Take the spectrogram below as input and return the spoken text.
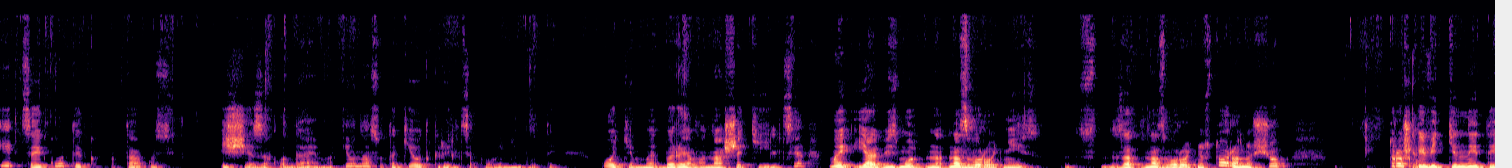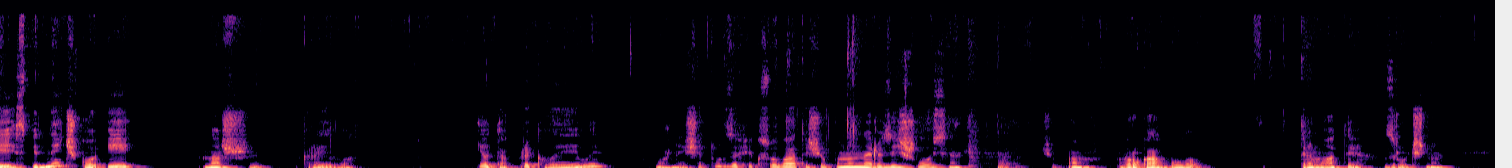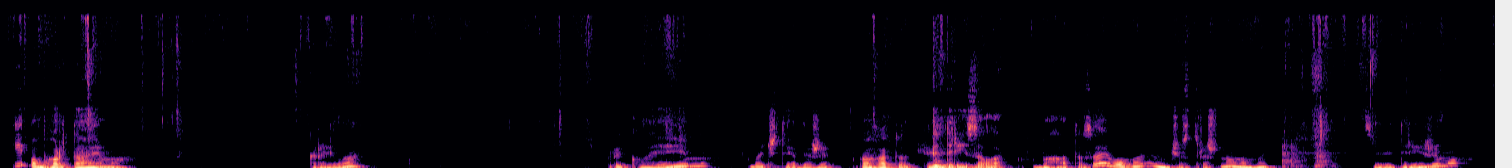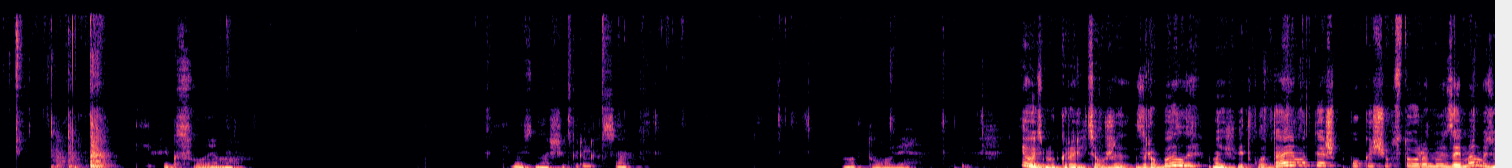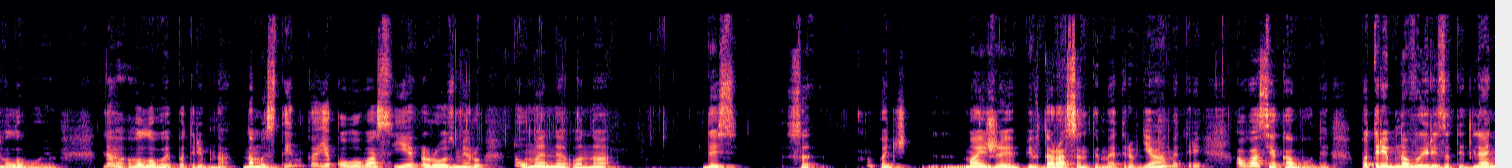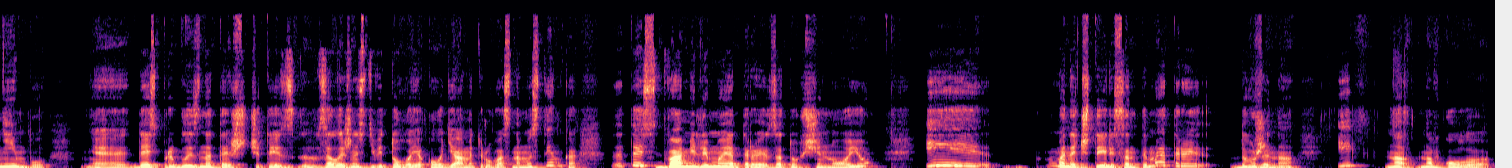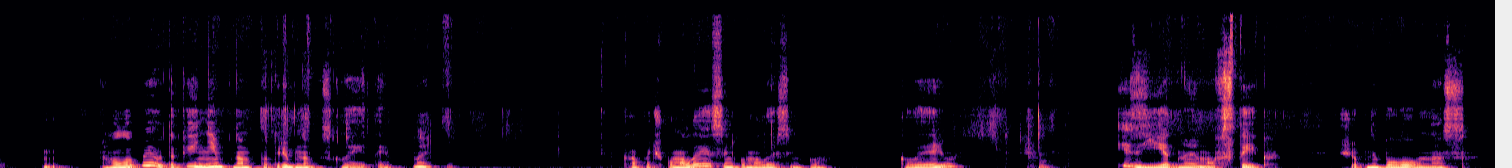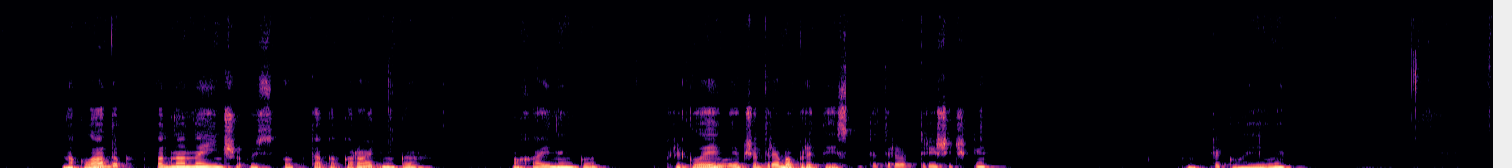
і цей кутик отак ось іще закладаємо. І у нас отакі от крильця повинні бути. Потім ми беремо наше тільце. Ми, я візьму на, зворотній, на зворотню сторону, щоб трошки відтінити спідничку і наше крило. І отак приклеїли. Можна ще тут зафіксувати, щоб воно не розійшлося, щоб вам в руках було тримати зручно. І обгортаємо крила, приклеїмо. Бачите, я навіть багато відрізала, багато зайвого, нічого страшного, ми це відріжемо і фіксуємо. І ось наші крильця готові. І ось ми крильця вже зробили, ми їх відкладаємо теж поки що в сторону і займемось головою. Для голови потрібна намистинка, якого у вас є розміру. Ну, у мене вона десь майже півтора сантиметра в діаметрі. А у вас яка буде? Потрібно вирізати для німбу е, десь приблизно теж, чи ти, в залежності від того, якого діаметру у вас намистинка, десь 2 мм за товщиною. І у мене 4 см довжина. І навколо голови отакий німб нам потрібно склеїти. Капочку малесеньку, малесеньку клею і з'єднуємо в стик, щоб не було у нас накладок одна на іншу. Ось так акуратненько, охайненько приклеїли. Якщо треба, притиснути тре- трішечки. Приклеїли.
